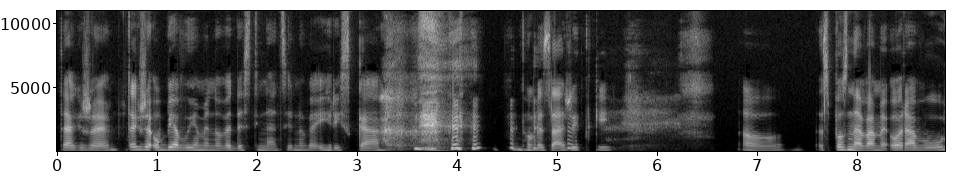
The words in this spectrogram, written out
Takže, takže objavujeme nové destinácie, nové ihriská, nové zážitky. O, spoznávame Oravu,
